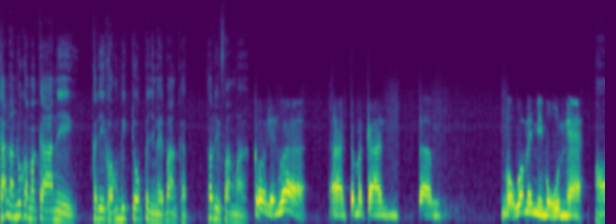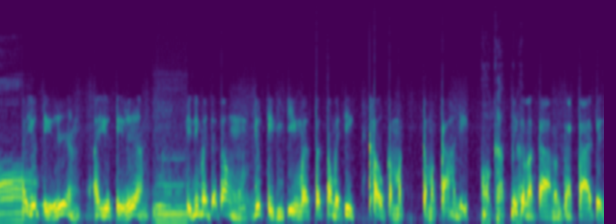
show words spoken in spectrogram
ชั้นอนุกรรมการนี่ คดีของบิ๊กโจ๊กเป็นยังไงบ้างครับ เท่าที่ฟังมา ก็เห็นว่าอ่ากรรมการอ่า บอกว่าไม่มีมูลไงอ๋อให้ยุติเรื่องให้ยุติเรื่อง อืมทีนี้มันจะต้องยุติจริง ๆ มันก็ต้องไปที่เข้ากรรมกรรมการอีกอ๋อครับนี่คกรรับรมการมันก็กลายเป็น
